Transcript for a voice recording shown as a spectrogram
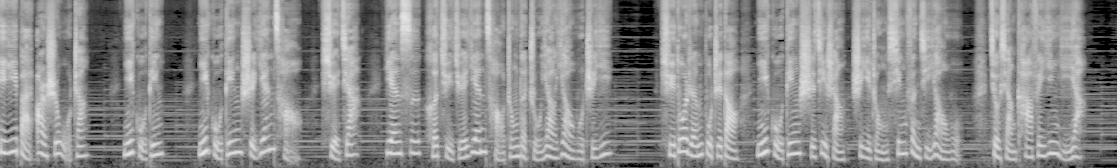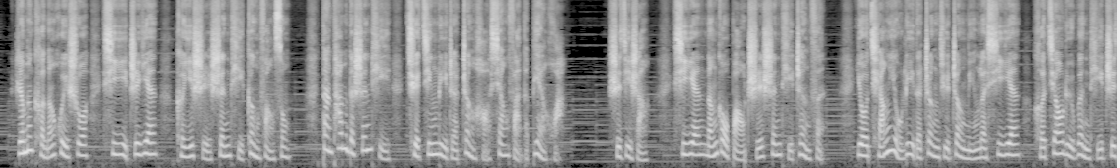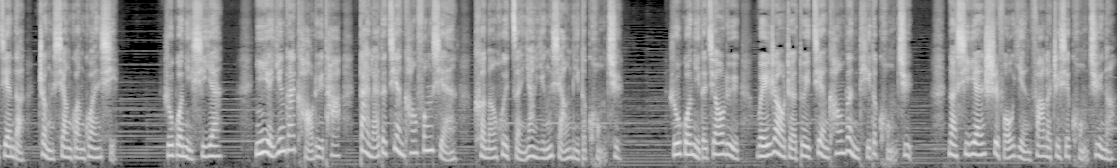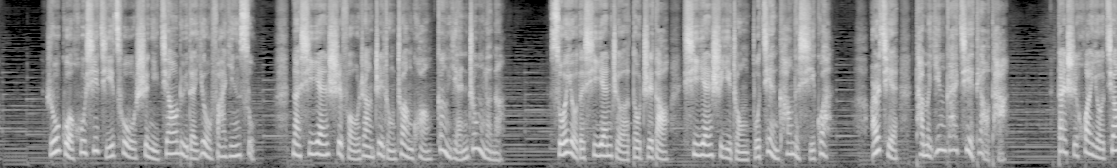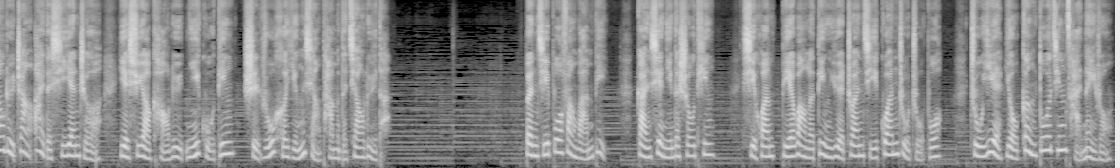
第一百二十五章，尼古丁。尼古丁是烟草、雪茄、烟丝和咀嚼烟草中的主要药物之一。许多人不知道，尼古丁实际上是一种兴奋剂药物，就像咖啡因一样。人们可能会说，吸一支烟可以使身体更放松，但他们的身体却经历着正好相反的变化。实际上，吸烟能够保持身体振奋。有强有力的证据证明了吸烟和焦虑问题之间的正相关关系。如果你吸烟，你也应该考虑它带来的健康风险可能会怎样影响你的恐惧。如果你的焦虑围绕着对健康问题的恐惧，那吸烟是否引发了这些恐惧呢？如果呼吸急促是你焦虑的诱发因素，那吸烟是否让这种状况更严重了呢？所有的吸烟者都知道，吸烟是一种不健康的习惯，而且他们应该戒掉它。但是，患有焦虑障碍的吸烟者也需要考虑尼古丁是如何影响他们的焦虑的。本集播放完毕，感谢您的收听。喜欢别忘了订阅专辑、关注主播，主页有更多精彩内容。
